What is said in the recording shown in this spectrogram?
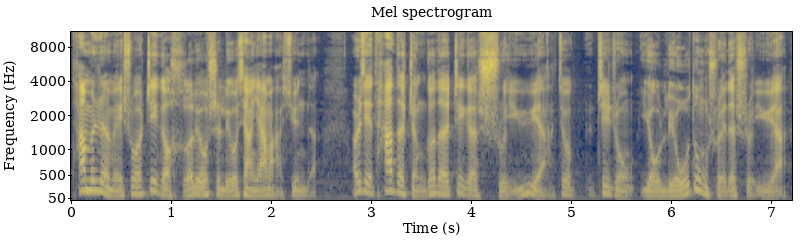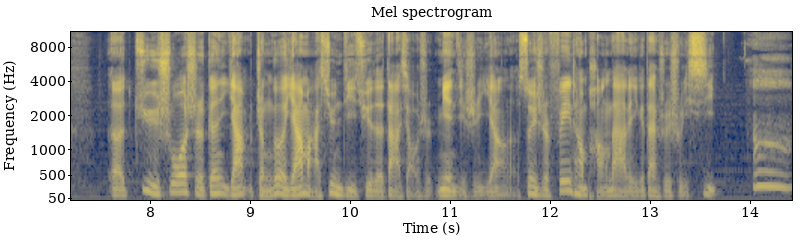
他们认为说这个河流是流向亚马逊的，而且它的整个的这个水域啊，就这种有流动水的水域啊，呃，据说是跟亚整个亚马逊地区的大小是面积是一样的，所以是非常庞大的一个淡水水系。哦，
